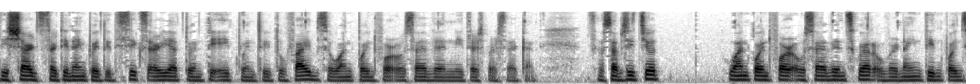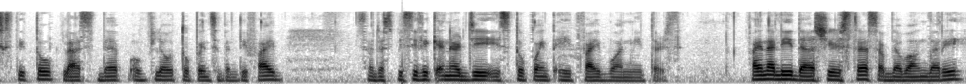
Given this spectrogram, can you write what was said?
Discharge 39.86, area 28.325, so 1.407 meters per second. So substitute 1.407 square over 19.62 plus depth of flow 2.75. So the specific energy is 2.851 meters. Finally, the shear stress of the boundary,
